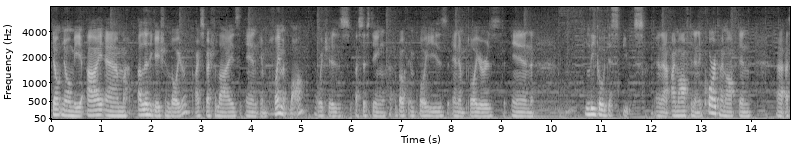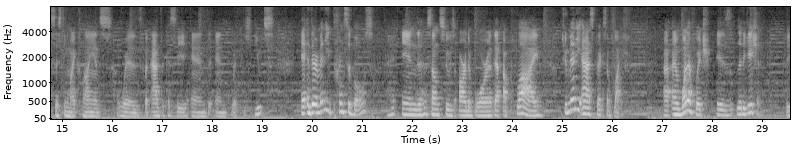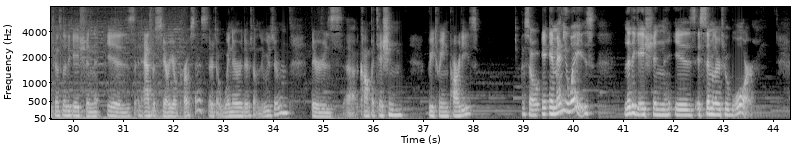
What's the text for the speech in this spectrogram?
don't know me, I am a litigation lawyer. I specialize in employment law, which is assisting both employees and employers in legal disputes. And uh, I'm often in a court, I'm often uh, assisting my clients with, with advocacy and, and with disputes. And, and there are many principles in Sun Tzu's Art of War that apply to many aspects of life uh, and one of which is litigation, because litigation is an adversarial process. There's a winner, there's a loser, there's uh, competition between parties. So, in, in, many ways, litigation is, is similar to war.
